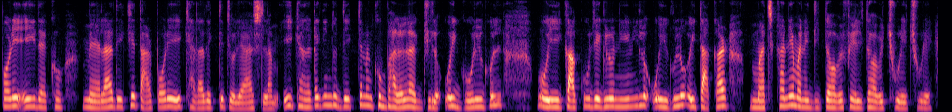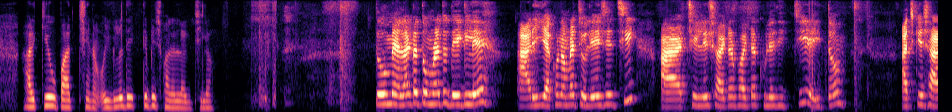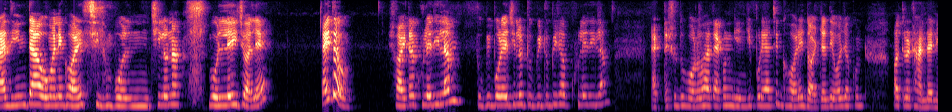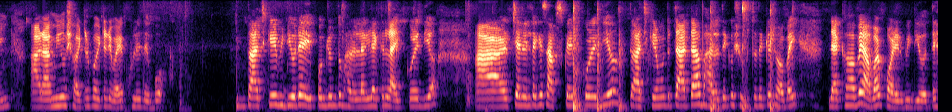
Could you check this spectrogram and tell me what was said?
তারপরে এই দেখো মেলা দেখে তারপরে এই খেলা দেখতে চলে আসলাম। এই খেলাটা কিন্তু দেখতে না খুব ভালো লাগছিল। ওই গোল গোল ওই কাকু যেগুলো নিয়ে নিল ওইগুলো ওই টাকার মাঝখানে মানে দিতে হবে, ফেলতে হবে ছুঁড়ে ছুঁড়ে। আর কেউ পাচ্ছে না। ওইগুলো দেখতে বেশ ভালো লাগছিল। তো মেলাটা তোমরা তো দেখলে। আর এই এখন আমরা চলে এসেছি। আর ছেলে সোয়েটার ফয়টার খুলে দিচ্ছি, এই তো। আজকে সারা দিনটা ও মানে ঘরে ছিল, বল, ছিল না, বললেই চলে। তাই তো? সোয়েটার খুলে দিলাম, টুপি পরেছিল টুপি টুপি সব খুলে দিলাম। একটা শুধু বড় হাত, এখন গেঞ্জি পরে আছে। ঘরে দরজা দেওয়া যখন অতটা ঠান্ডা নেই। আর আমিও সোয়েটার ফয়টার এবারে খুলে দেবো। তো আজকের ভিডিওটা এই পর্যন্ত। ভালো লাগলে একটা লাইক করে দিও। আর চ্যানেলটাকে সাবস্ক্রাইব করে দিও। তো আজকের মতো টাটা। ভালো থেকো, সুস্থ থেকে সবাই। দেখা হবে আবার পরের ভিডিওতে।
